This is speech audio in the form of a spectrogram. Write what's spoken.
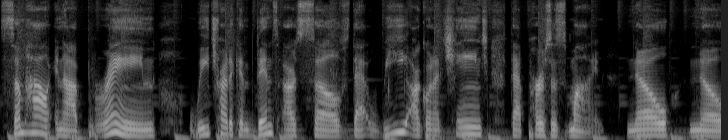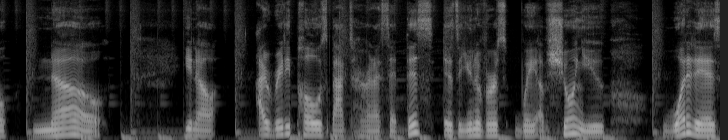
somehow in our brain, we try to convince ourselves that we are going to change that person's mind. No, no, no. You know, I really posed back to her and I said, This is the universe way of showing you what it is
